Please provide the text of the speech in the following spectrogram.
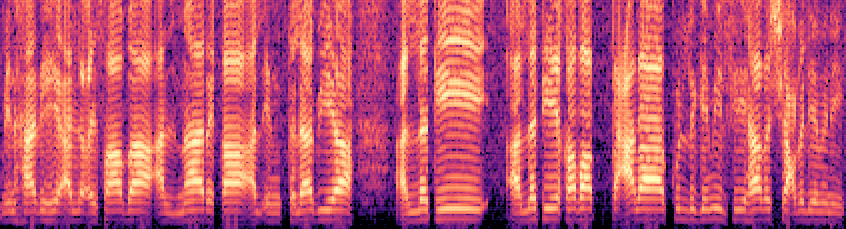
من هذه العصابة المارقة الإنقلابية التي التي قضت على كل جميل في هذا الشعب اليمني.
